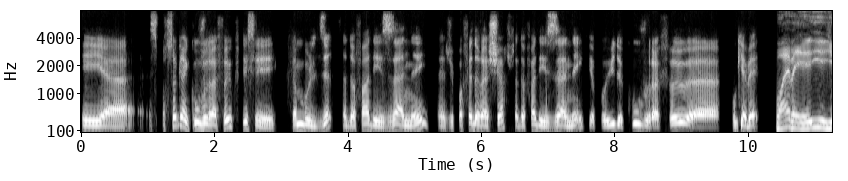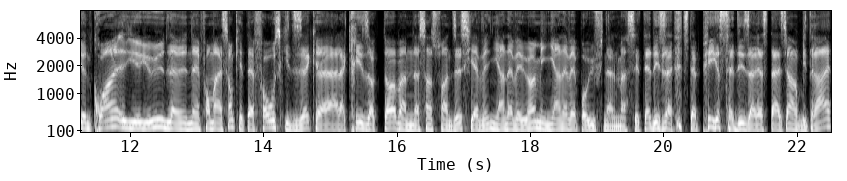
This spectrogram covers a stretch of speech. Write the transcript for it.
Et euh, c'est pour ça qu'un couvre-feu, écoutez, c'est comme vous le dites, ça doit faire des années. euh, J'ai pas fait de recherche, ça doit faire des années qu'il n'y a pas eu de couvre-feu euh, au Québec. Oui, ben, il y a une croix, il y a eu une, une information qui était fausse qui disait qu'à la crise d'octobre en 1970, il y, avait, il y en avait eu un, mais il n'y en avait pas eu finalement. C'était des, c'était pire, c'était des arrestations arbitraires.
